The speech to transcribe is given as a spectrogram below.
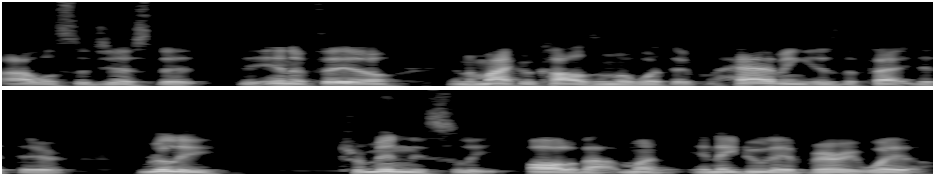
I will suggest that the NFL and the microcosm of what they're having is the fact that they're really tremendously all about money, and they do that very well.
